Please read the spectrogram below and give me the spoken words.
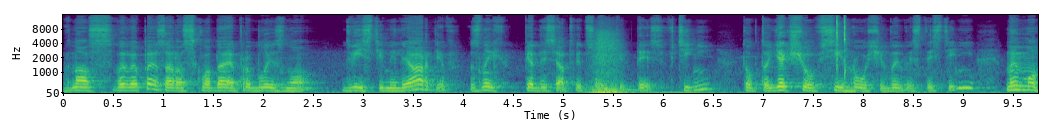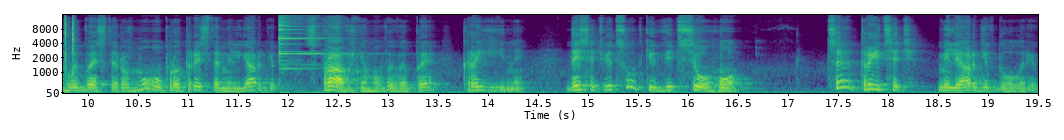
В нас ВВП зараз складає приблизно 200 мільярдів, з них 50% десь в тіні. Тобто, якщо всі гроші вивести з тіні, ми могли б вести розмову про 300 мільярдів справжнього ВВП країни. 10% від цього це 30 мільярдів доларів.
